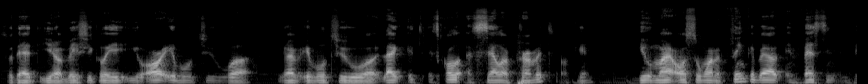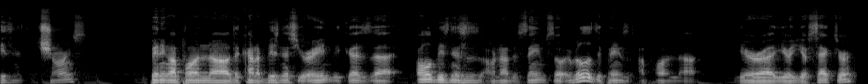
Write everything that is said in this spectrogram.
so that you know basically you are able to uh, you are able to uh, like it, it's called a seller permit. Okay, you might also want to think about investing in business insurance, depending upon uh, the kind of business you're in, because uh, all businesses are not the same. So it really depends upon uh, your uh, your your sector,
